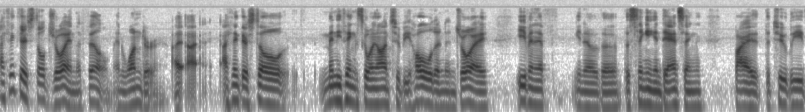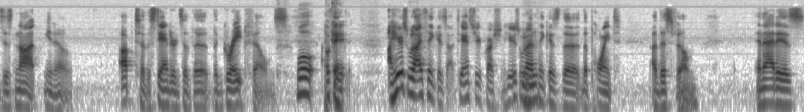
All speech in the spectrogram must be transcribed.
I think there's still joy in the film and wonder. I, I I think there's still many things going on to behold and enjoy, even if you know the the singing and dancing by the two leads is not you know up to the standards of the the great films. Well, I okay. think- uh, here's what I think is to answer your question. Here's what I Mhm. think is the the point of this film, and that is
